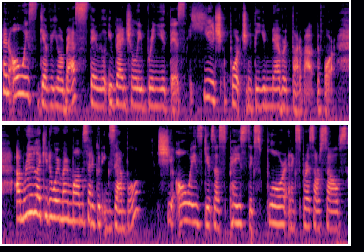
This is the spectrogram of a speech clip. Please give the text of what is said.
and always give your best, they will eventually bring you this huge opportunity you never thought about before. I'm really lucky the way my mom set a good example. She always gives us space to explore and express ourselves.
